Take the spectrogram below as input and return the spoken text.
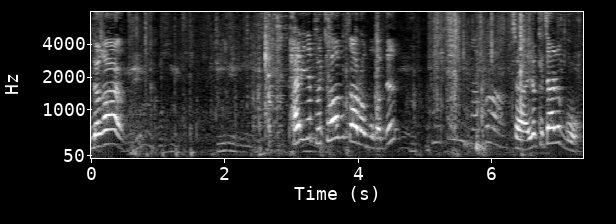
내가 파인애플 처음 썰어보거든? 자 이렇게 자르고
